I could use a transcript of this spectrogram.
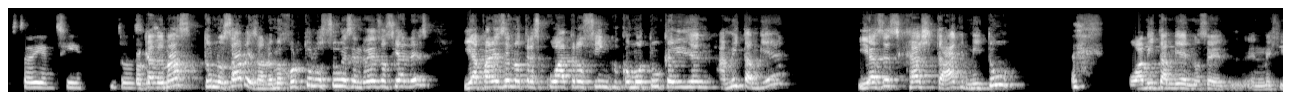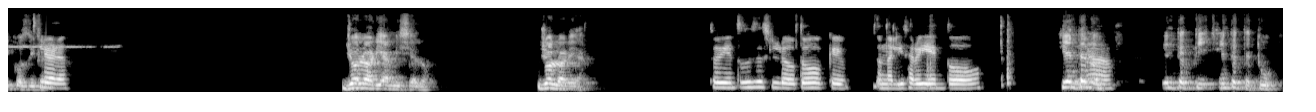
Está bien, sí. Entonces, Porque además tú no sabes, a lo mejor tú lo subes en redes sociales y aparecen otras cuatro o cinco como tú que dicen, a mí también. Y haces hashtag MeToo. o a mí también, no sé, en México es diferente. claro. Yo lo haría, mi cielo. Yo lo haría. Estoy entonces lo tengo que analizar bien todo. Siéntelo. Siéntete, siéntete tú.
